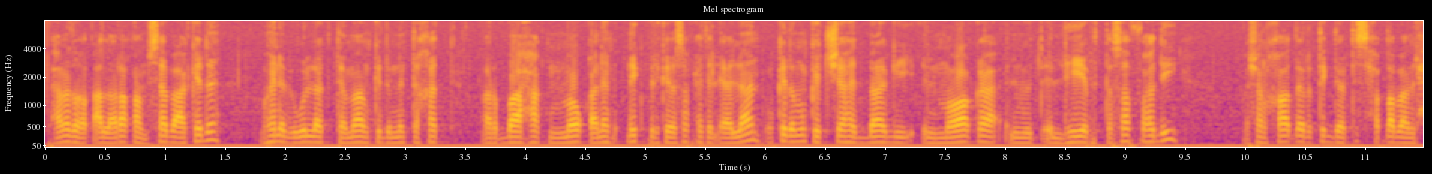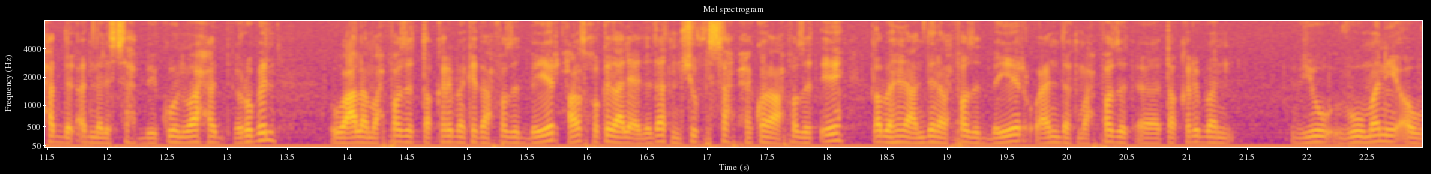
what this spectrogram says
فهنضغط على رقم سبعة كده وهنا بيقول لك تمام كده إن أنت خدت ارباحك من موقع نقفل كده صفحة الإعلان وكده ممكن تشاهد باقي المواقع اللي هي في التصفح دي. عشان خاطر تقدر تسحب طبعا الحد الأدنى للسحب بيكون واحد روبل. وعلى محفظة تقريبا كده محفظة بير. هندخل كده على الاعدادات نشوف السحب هيكون على محفظة إيه. طبعا هنا عندنا محفظة بير وعندك محفظة آه تقريبا فيو فو ماني أو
